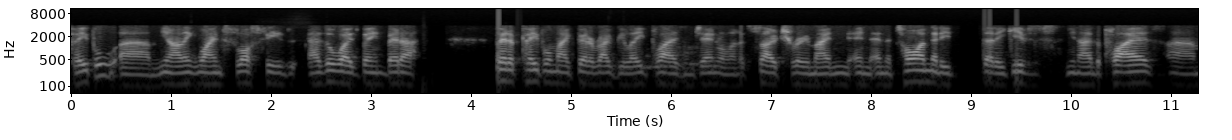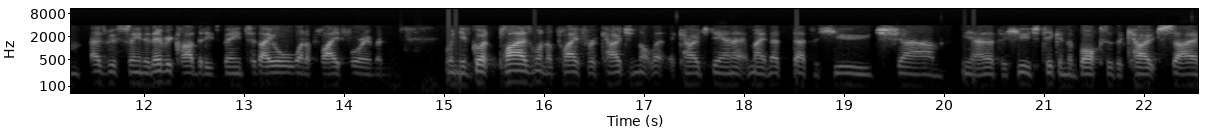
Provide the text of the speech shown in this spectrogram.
people. Um, you know, I think Wayne's philosophy has always been better. Better people make better rugby league players in general, and it's so true, mate. And, and, and the time that he that he gives, you know, the players, um, as we've seen at every club that he's been to, they all want to play for him. And when you've got players wanting to play for a coach and not let the coach down, mate, that's that's a huge, um, you know, that's a huge tick in the box as a coach. So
